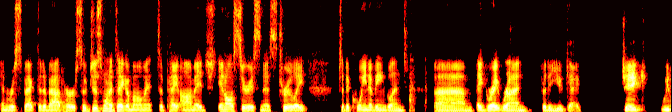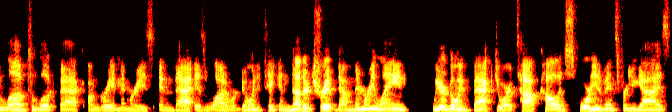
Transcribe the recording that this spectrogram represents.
and respected about her. So just want to take a moment to pay homage, in all seriousness, truly, to the Queen of England. Um, a great run for the UK. Jake, we love to look back on great memories, and that is why we're going to take another trip down memory lane. We are going back to our top college sporting events for you guys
